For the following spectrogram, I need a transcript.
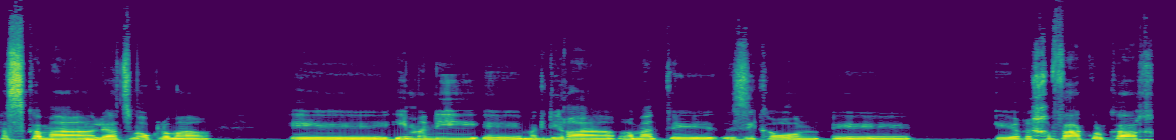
ההסכמה לעצמו, כלומר, אם אני מגדירה רמת זיכרון אה, רחבה כל כך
